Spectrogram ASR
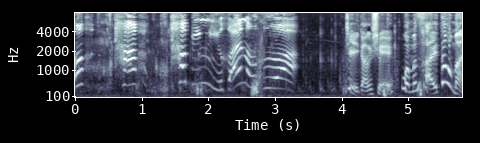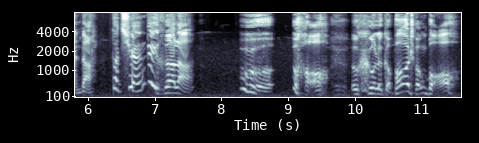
啊，他他比你还能喝。这缸水我们才倒满的，他全给喝了。呃，好，喝了个八成饱。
